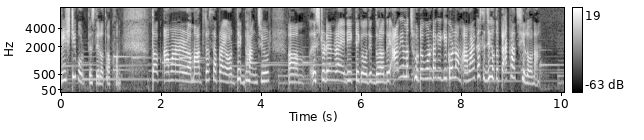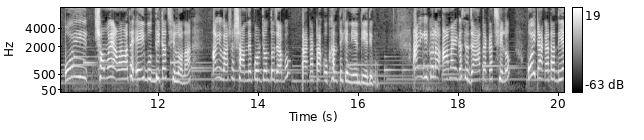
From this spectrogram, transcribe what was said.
বৃষ্টি পড়তেছিল তখন। তখন আমার মাদ্রাসা প্রায় অর্ধেক ভাঙচুর স্টুডেন্টরা এদিক থেকে ওদিক দৌড়াদৌড়ি। আমি আমার ছোট বোনটাকে কি করলাম, আমার কাছে যেহেতু টাকা ছিল না, ওই সময়ে আমার মাথায় এই বুদ্ধিটা ছিল না আমি বাসার সামনে পর্যন্ত যাব, টাকাটা ওখান থেকে নিয়ে দিয়ে দিব। আমি কি করলাম, আমার কাছে যা টাকা ছিল, ওই টাকাটা দিয়ে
